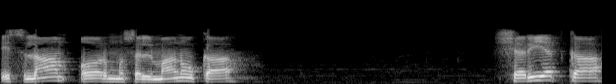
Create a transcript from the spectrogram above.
اسلام اور مسلمانوں کا، شریعت کا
